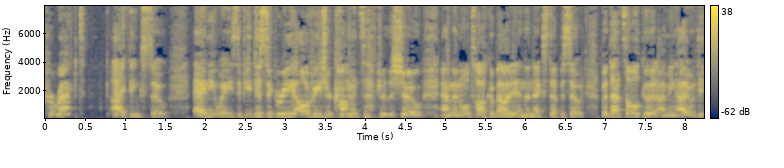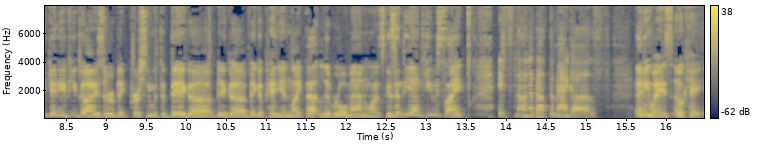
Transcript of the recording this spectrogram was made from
Correct? I think so. Anyways, if you disagree, I'll read your comments after the show and then we'll talk about it in the next episode. But that's all good. I mean, I don't think any of you guys are a big person with a big, uh, big, uh, big opinion like that liberal man was. Because in the end, he was like, it's not about the MAGAs. Anyways, okay.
